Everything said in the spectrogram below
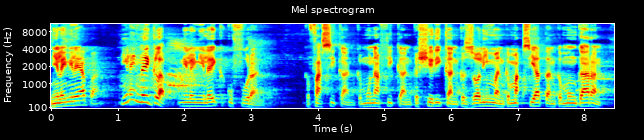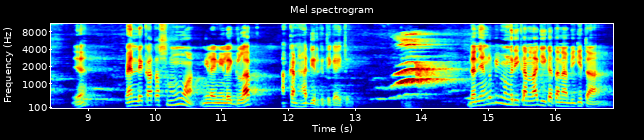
Nilai-nilai apa? Nilai-nilai gelap, nilai-nilai kekufuran, kefasikan, kemunafikan, kesyirikan, kezoliman, kemaksiatan, kemungkaran, ya. Pendek kata semua nilai-nilai gelap akan hadir ketika itu. Dan yang lebih mengerikan lagi kata Nabi kita,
